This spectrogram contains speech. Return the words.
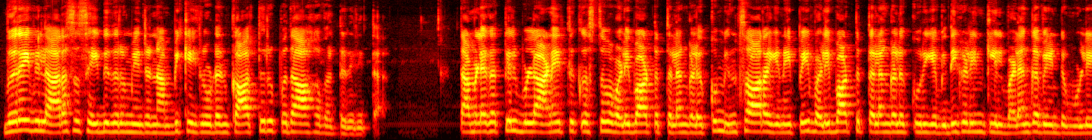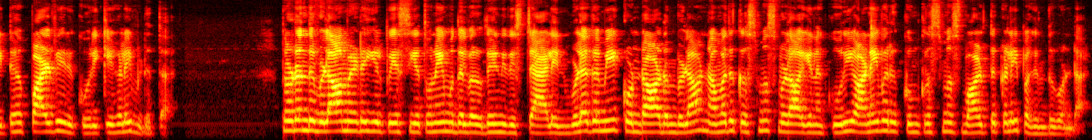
விரைவில் அரசு செய்து தரும் என்ற நம்பிக்கைகளுடன் காத்திருப்பதாக அவர் தெரிவித்தார். தமிழகத்தில் உள்ள அனைத்து கிறிஸ்துவ வழிபாட்டுத் தலங்களுக்கும் மின்சார இணைப்பை வழிபாட்டுத் தலங்களுக்குரிய விதிகளின் கீழ் வழங்க வேண்டும் உள்ளிட்ட பல்வேறு கோரிக்கைகளை விடுத்தார். தொடர்ந்து விழா மேடையில் பேசிய துணை முதல்வர் உதயநிதி ஸ்டாலின் உலகமே கொண்டாடும் விழா நமது கிறிஸ்துமஸ் விழா என கூறி அனைவருக்கும் கிறிஸ்துமஸ் வாழ்த்துக்களை பகிர்ந்து கொண்டார்.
